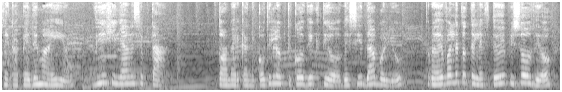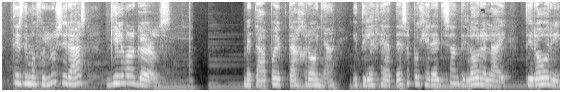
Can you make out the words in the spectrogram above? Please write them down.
15 Μαΐου 2007 Το αμερικανικό τηλεοπτικό δίκτυο The CW προέβαλε το τελευταίο επεισόδιο της δημοφιλούς σειράς Gilmore Girls. Μετά από 7 χρόνια, οι τηλεθεατές αποχαιρέτησαν τη Lorelai, τη Rory,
